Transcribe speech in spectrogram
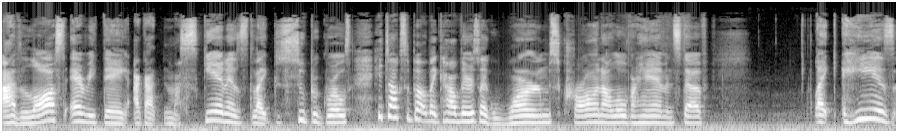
I've lost everything. I got my skin is like super gross." He talks about like how there's like worms crawling all over him and stuff like he is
